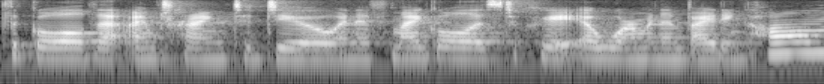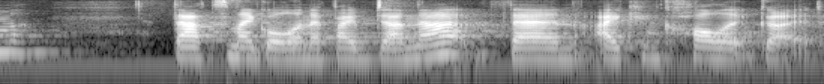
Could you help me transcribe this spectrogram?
the goal that I'm trying to do? And if my goal is to create a warm and inviting home, that's my goal. And if I've done that, then I can call it good.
